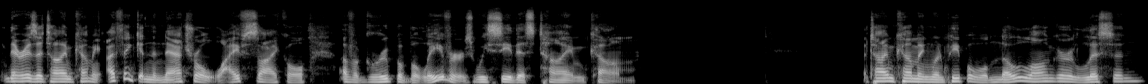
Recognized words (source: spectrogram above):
there is a time coming. I think in the natural life cycle of a group of believers, we see this time come. A time coming when people will no longer listen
